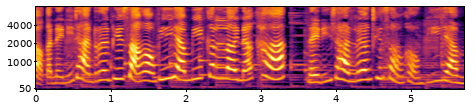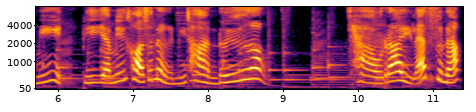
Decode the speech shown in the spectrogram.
ต่อกันในนิทานเรื่องที่สองของพี่ยามีกันเลยนะคะ ในนิทานเรื่องที่สองของพี่ยามีพี่ยามีขอเสนอนิทานเรื่อง ชาวไร่และสุนัข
